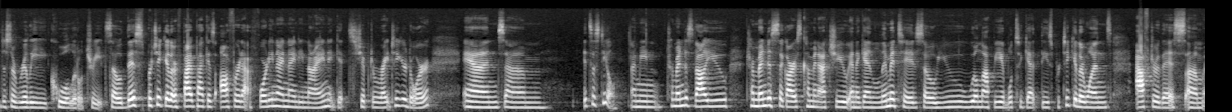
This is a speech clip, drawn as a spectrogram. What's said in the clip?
just a really cool little treat. So this particular five pack is offered at $49.99. It gets shipped right to your door. And um, it's a steal. I mean, tremendous value, tremendous cigars coming at you, and again, limited, so you will not be able to get these particular ones after this um,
